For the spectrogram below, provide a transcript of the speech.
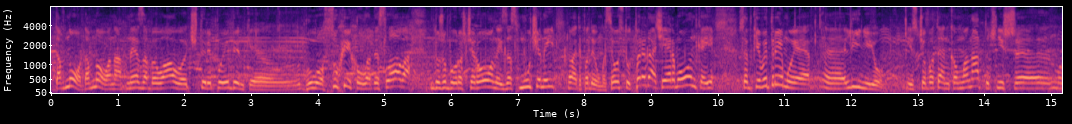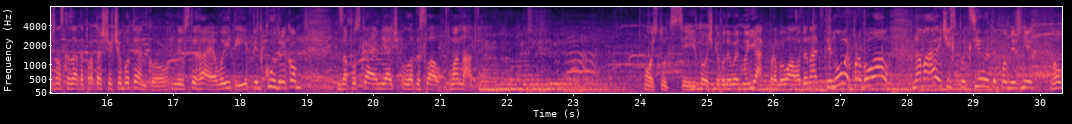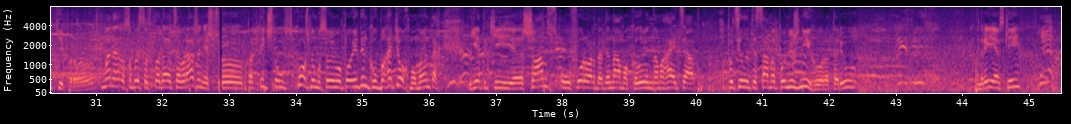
Давно, давно вона не забивав. Чотири поєдинки було сухих у Владислава. Дуже був розчарований, засмучений. Давайте подивимося. Ось тут передача Ярмоленка і все-таки витримує е, лінію із Чоботенком Ванат. Точніше, можна сказати про те, що Чоботенко не встигає вийти. І під кудриком запускає м'яч Владислав Ванат. Ось тут з цієї точки буде видно, як пробивав 11-й номер. Пробивав, намагаючись поцілити поміж ніг голкіперу. У мене особисто складається враження, що практично у кожному своєму поєдинку в багатьох моментах є такий е, шанс у форварда Динамо, коли він намагається поцілити саме поміж ніг воротарю. Андрієвський.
